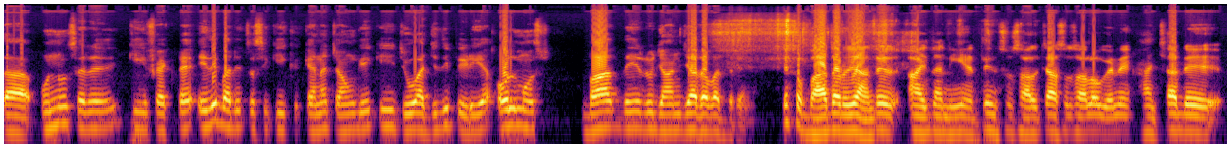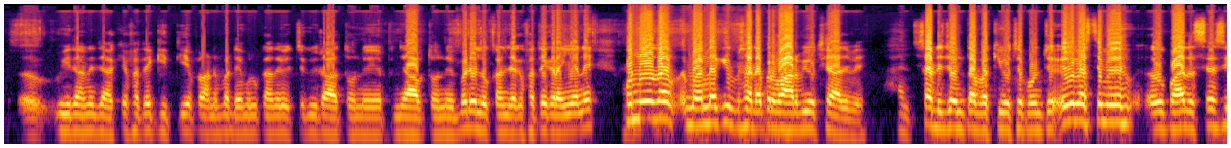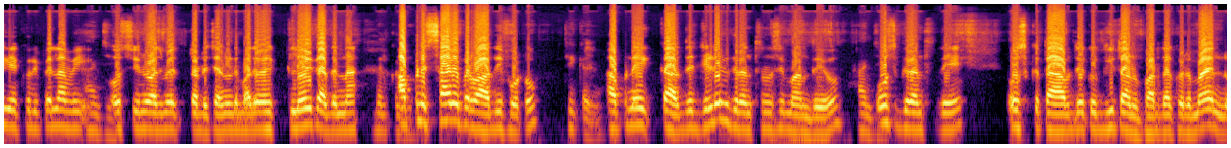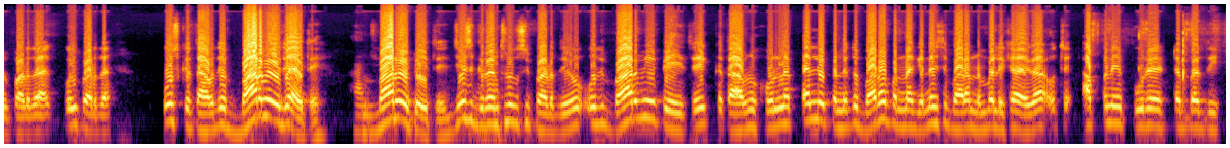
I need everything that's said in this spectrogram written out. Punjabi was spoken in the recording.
ਤਾਂ ਉਹਨੂੰ ਸਰ ਕੀ ਇਫੈਕਟ ਹੈ? ਇਹਦੇ ਬਾਰੇ ਤੁਸੀਂ ਕੀ ਕਹਿਣਾ ਚਾਹੋਗੇ ਕਿ ਜੋ ਅੱਜ ਦੀ ਪੀੜ੍ਹੀ ਹੈ ਆਲਮੋਸਟ ਬਾਹਰ ਦੇ ਰੁਝਾਨ ਜ਼ਿਆਦਾ ਵੱਧ ਰਹੇ ਨੇ? ਦੇਖੋ ਬਾਹਰ ਦਾ ਰੁਝਾਨ ਤੇ ਅੱਜ ਦਾ ਨਹੀਂ ਹੈ 300 ਸਾਲ 400 ਸਾਲ ਹੋ ਗਏ ਨੇ। ਹਾਂਜੀ। ਸਾਡੇ ਅਹ, ਵੀਰਾਂ ਨੇ ਜਾ ਕੇ ਫਤਿਹ ਕੀਤੀ ਹੈ ਪੁਰਾਣੇ ਵੱਡੇ ਮੁਲਕਾਂ ਦੇ ਵਿੱਚ ਗੁਜਰਾਤ ਤੋਂ ਨੇ ਪੰਜਾਬ ਤੋਂ ਨੇ ਬੜੇ ਲੋਕਾਂ ਨੇ ਜਾ ਕੇ ਫਤਿਹ ਕਰਾਈਆਂ ਨੇ। ਹੁਣ ਉਹਨਾਂ ਦਾ ਮਨ ਹੈ ਕਿ ਸਾਡਾ ਪਰਿਵਾਰ ਵੀ ਉੱਥੇ ਆ ਜਾਵੇ। ਹਾਂਜੀ। ਸਾਡੀ ਜਨਤਾ ਬਾਕੀ ਉੱਥੇ ਪਹੁੰਚੇ। ਇਹਦੇ ਵਾਸਤੇ ਮੈਂ ਉਪਾਅ ਦੱਸਿਆ ਸੀ ਇੱਕ ਵਾਰੀ ਪਹਿਲਾਂ ਵੀ ਹਾਂਜੀ। ਉਸ ਚੀਜ਼ ਨੂੰ ਅੱਜ ਮੈਂ ਤੁਹਾਡੇ ਚੈਨਲ ਦੇ ਮਾਧਿਅਮ ਕਲੀਅਰ ਕਰ ਦਿੰਦਾ। ਬਿਲਕੁਲ। ਆਪਣੇ ਸਾਰੇ ਪਰਿਵਾਰ ਦੀ ਫੋਟੋ ਠੀਕ ਹੈ ਜੀ। ਆਪਣੇ ਘਰ ਦੇ ਜਿਹੜੇ ਵੀ ਗ੍ਰੰਥ ਨੂੰ ਤੁਸੀਂ ਮੰਨਦੇ ਹੋ ਹਾਂਜੀ। ਉਸ ਗ੍ਰੰਥ ਦੇ ਉਸ ਕਿਤਾਬ ਦੇ ਕੋਈ ਗੀਤਾ ਨੂੰ ਪੜਦਾ ਕੋਈ ਰਮਾਇਣ ਨੂੰ ਪੜਦਾ ਕੋਈ ਪੜਦਾ ਉਸ ਕਿਤਾਬ ਦੇ 12ਵੇਂ ਅਧਿਆਇ ਤੇ ਹਾਂਜੀ। 12ਵੇਂ ਪੇਜ ਤੇ ਜਿਸ ਗ੍ਰੰਥ ਨੂੰ ਤੁਸੀਂ ਪੜ੍ਹਦੇ ਹੋ ਉਹਦੇ 12ਵੇਂ ਪੇਜ ਤੇ ਕਿਤਾਬ ਨੂੰ ਖੋਲਣਾ ਪਹਿਲੇ ਪੰਨੇ ਤੋਂ 12ਵਾਂ ਪੰਨਾ ਗਿਣਨਾ ਜਿਸ 12 ਨੰਬਰ ਲਿਖਿਆ ਹੋਏਗਾ ਉੱਥੇ ਆਪਣੇ ਪੂਰੇ ਟੱਬਰ ਦੀ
